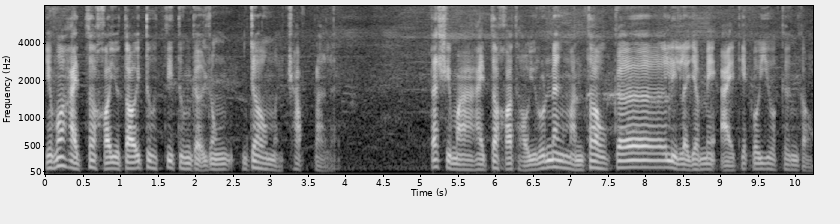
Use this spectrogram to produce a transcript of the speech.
nhưng mà hãy cho khó yêu tao ít tu tí tung gỡ rong trâu mà chọc lại lại ta chỉ mà hai cho khó thầu dù luôn nâng mạnh thâu cơ lì là do mẹ ai thiết có yêu cưng cầu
